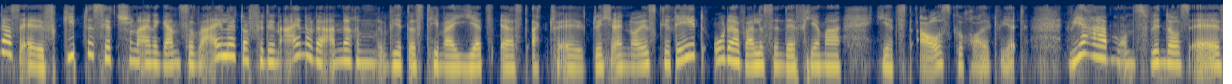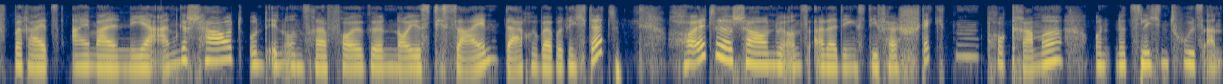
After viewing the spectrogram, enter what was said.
Windows 11 gibt es jetzt schon eine ganze Weile, doch für den einen oder anderen wird das Thema jetzt erst aktuell durch ein neues Gerät oder weil es in der Firma jetzt ausgerollt wird. Wir haben uns Windows 11 bereits einmal näher angeschaut und in unserer Folge Neues Design darüber berichtet. Heute schauen wir uns allerdings die versteckten Programme und nützlichen Tools an.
